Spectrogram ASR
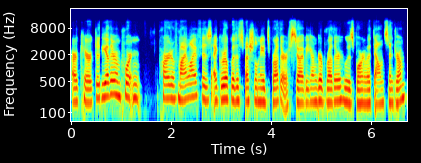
our character. The other important part of my life is I grew up with a special needs brother. So I have a younger brother who was born with Down syndrome.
